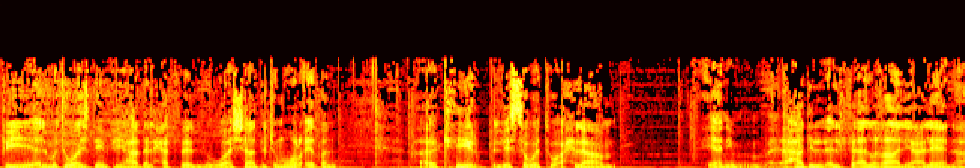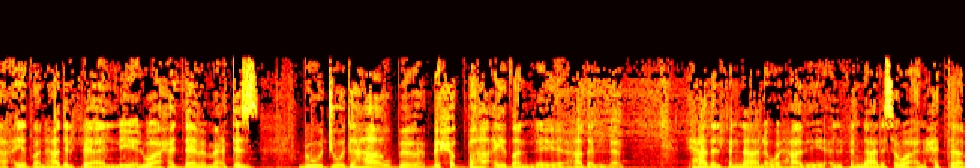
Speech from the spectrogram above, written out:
في المتواجدين في هذا الحفل وأشاد الجمهور أيضا آه، كثير باللي سوته أحلام. يعني هذه الفئة الغالية علينا أيضا هذه الفئة اللي الواحد دائما معتز بوجودها وبحبها أيضا لهذا لهذا الفنان أو هذه الفنانة سواء حتى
